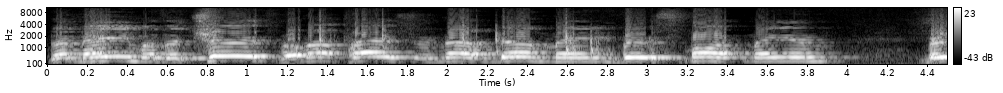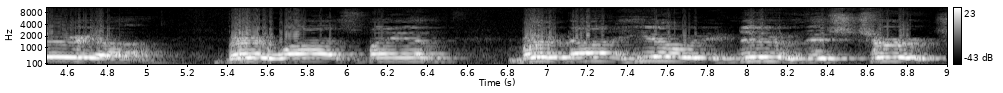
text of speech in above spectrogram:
the name of the church, but my pastor is not a dumb man. He's a very smart man, very, uh, very wise man. Brother Donnie, he already knew this church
